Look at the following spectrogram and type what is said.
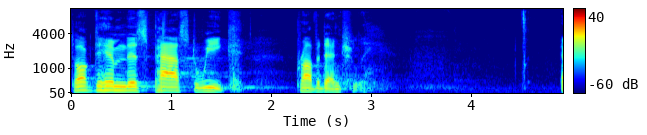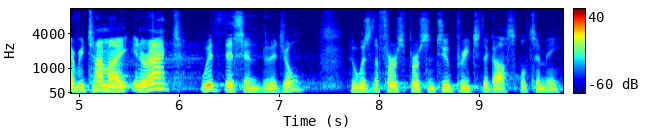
Talked to him this past week, providentially. Every time I interact with this individual, who was the first person to preach the gospel to me,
